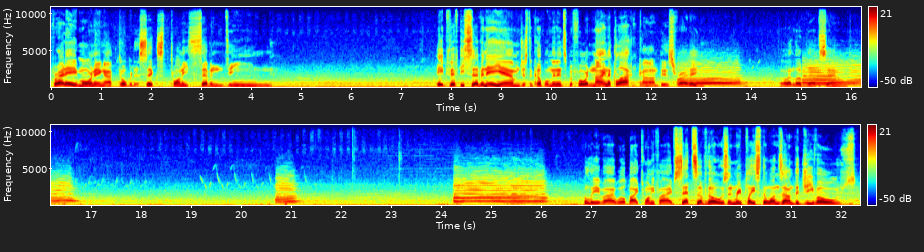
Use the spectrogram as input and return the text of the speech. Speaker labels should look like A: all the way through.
A: Friday morning, October the 6th, 2017. 8.57 a.m., just a couple minutes before 9 o'clock on this Friday. Oh, I love that sound. Believe I will buy 25 sets of those and replace the ones on the Gevos.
